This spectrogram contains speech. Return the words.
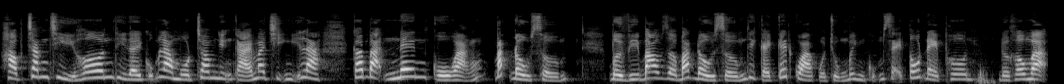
học chăm chỉ hơn thì đấy cũng là một trong những cái mà chị nghĩ là các bạn nên cố gắng bắt đầu sớm. Bởi vì bao giờ bắt đầu sớm thì cái kết quả của chúng mình cũng sẽ tốt đẹp hơn, được không ạ?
